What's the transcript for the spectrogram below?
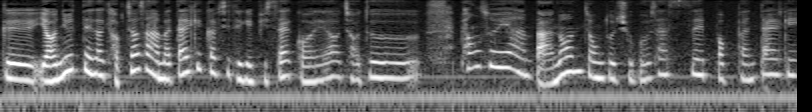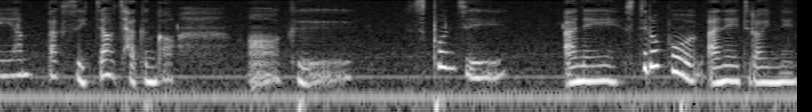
그 연휴 때가 겹쳐서 아마 딸기 값이 되게 비쌀 거예요. 저도 평소에 한 만 원 정도 주고 샀을 법한 딸기 한 박스 있죠? 작은 거. 어, 그 스폰지 안에 스티로폼 안에 들어있는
